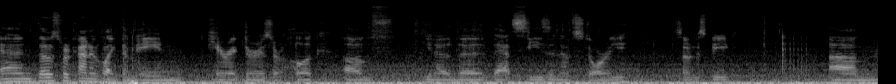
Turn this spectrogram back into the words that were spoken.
and those were kind of like the main characters or hook of you know the that season of story, so to speak. Um,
